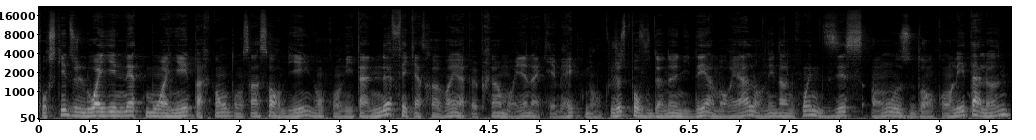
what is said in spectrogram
Pour ce qui est du loyer net moyen, par contre, on s'en sort bien. Donc, on est à 9,80 à peu près en moyenne à Québec. Donc, juste pour vous donner une idée, à Montréal, on est dans le coin de 10, 11. Donc, on l'étalonne.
